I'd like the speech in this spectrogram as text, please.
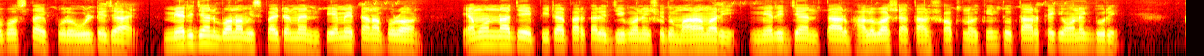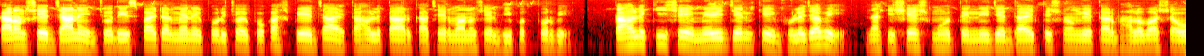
অবস্থায় পুরো উল্টে যায়। মেরিজেন বনাম স্পাইডারম্যান প্রেমের টানাপোড়ন। এমন না যে পিটার পার্কারের জীবনে শুধু মারামারি। মেরি জেন তার ভালোবাসা, তার স্বপ্ন কিন্তু তার থেকে অনেক দূরে। কারণ সে জানে, যদি স্পাইডারম্যানের পরিচয় প্রকাশ পেয়ে যায়, তাহলে তার কাছের মানুষের বিপদ পড়বে। তাহলে কি সে মেরি জেনকে ভুলে যাবে? নাকি শেষ মুহূর্তে নিজের দায়িত্বের সঙ্গে তার ভালোবাসাও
